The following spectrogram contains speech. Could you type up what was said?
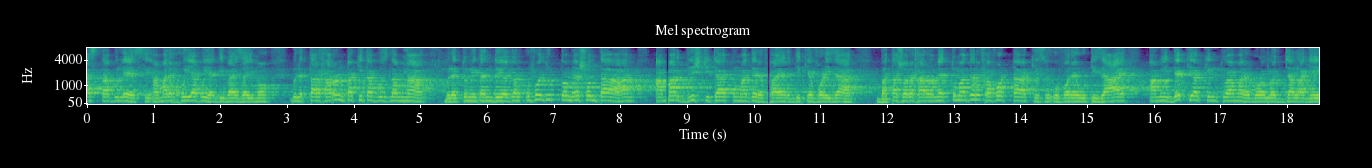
রাস্তা বলে আমার খুইয়া খুইয়া দিবা যাইম। বলে, তার কারণটা কিতা বুঝলাম না। বলে, তুমি তান দুইজন উপযুক্ত মেয়ে সন্তান, আমার দৃষ্টিটা তোমাদের ভাইয়ের দিকে পড়ে যার। বাতাসর কারণে তোমাদের কাপড়টা কিছু উপরে উঠি যায়। আমি দেখিয়া কিন্তু আমার বড় লজ্জা লাগে।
